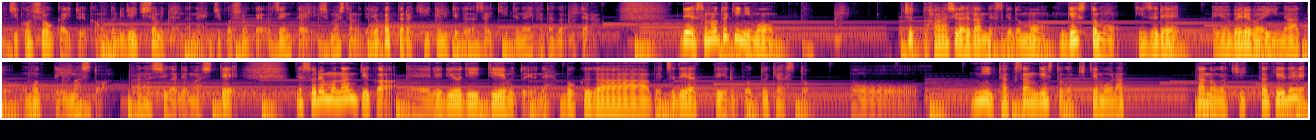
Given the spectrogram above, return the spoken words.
自己紹介というか本当履歴書みたいなね自己紹介を前回しましたのでよかったら聞いてみてください聞いてない方がいたらでその時にもちょっと話が出たんですけどもゲストもいずれ呼べればいいなと思っていますと話が出まして、でそれも何ていうか、えー、レディオ DTM というね、僕が別でやっているポッドキャストにたくさんゲストが来てもらったのがきっかけで、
